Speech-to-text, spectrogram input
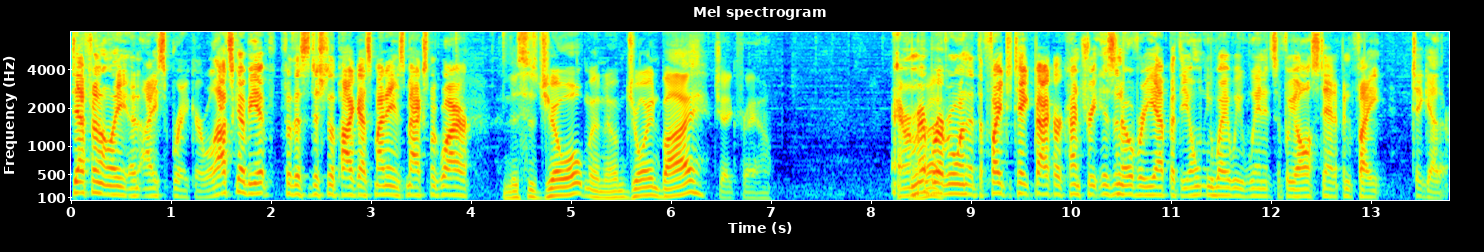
definitely an icebreaker. Well, that's going to be it for this edition of the podcast. My name is Max McGuire. And this is Joe Oltmann. I'm joined by Jake Treijo. And remember, right. everyone, that the fight to take back our country isn't over yet, but the only way we win is if we all stand up and fight together.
